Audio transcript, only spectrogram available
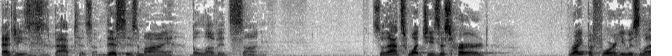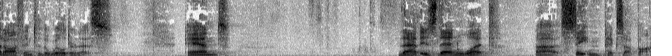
at Jesus' baptism This is my beloved Son. So that's what Jesus heard right before he was led off into the wilderness. And that is then what uh, Satan picks up on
